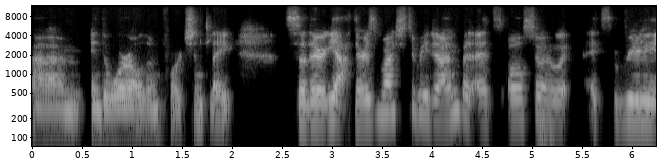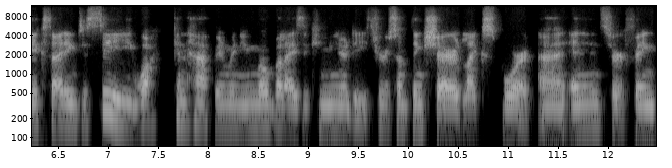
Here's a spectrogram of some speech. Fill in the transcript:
um, in the world, unfortunately so there, yeah, there's much to be done, but it's also, it's really exciting to see what can happen when you mobilize a community through something shared like sport and, and in surfing.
